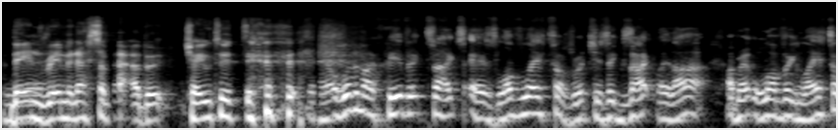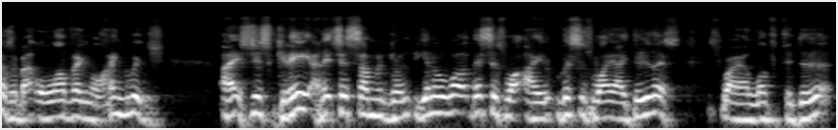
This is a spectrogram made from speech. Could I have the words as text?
then yeah. reminisce a bit about childhood. yeah, one of my favourite tracks is Love Letters, which is exactly that about loving letters, about loving language. Uh, it's just great, and it's just someone going, you know what? This is what I. This is why I do this. It's why I love to do it.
